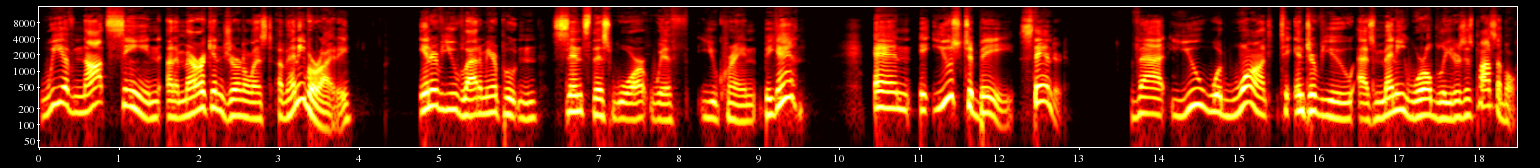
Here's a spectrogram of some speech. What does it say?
We have not seen an American journalist of any variety interview Vladimir Putin since this war with Ukraine began. And it used to be standard that you would want to interview as many world leaders as possible,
